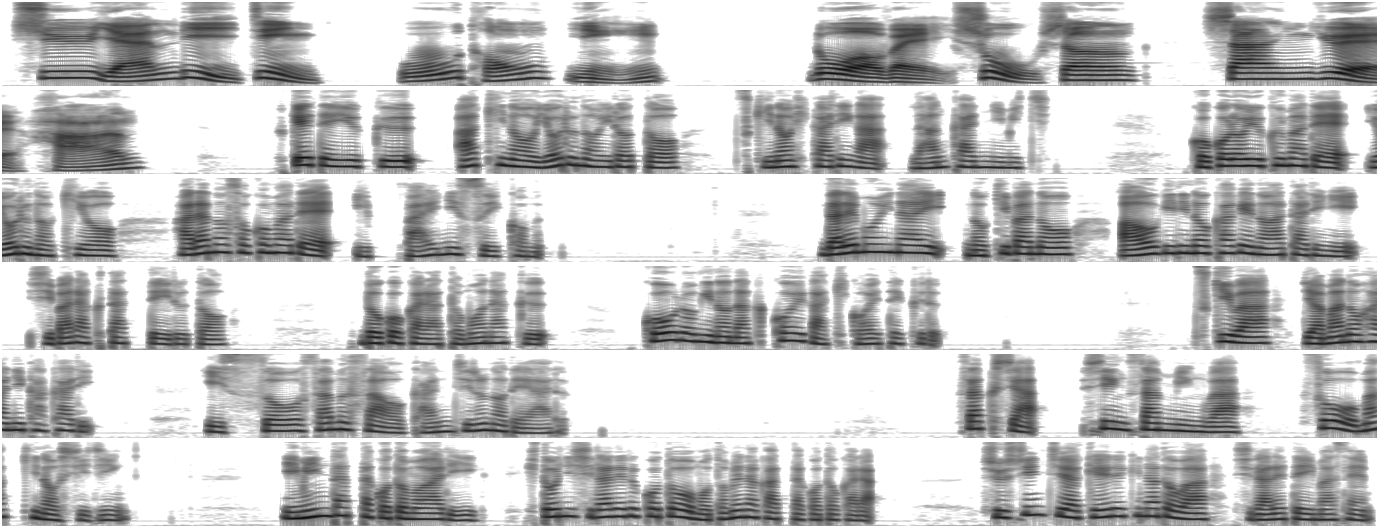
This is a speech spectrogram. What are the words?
虚言力尽梧桐影。落尾数声山月寒。更けてゆく秋の夜の色と月の光が欄干に満ち心ゆくまで夜の木を腹の底までいっぱいに吸い込む。誰もいない軒場の青霧の影のあたりにしばらく立っているとどこからともなくコオロギの鳴く声が聞こえてくる。月は山の葉にかかり一層寒さを感じるのである。作者新三民は宋末期の詩人。移民だったこともあり人に知られることを求めなかったことから出身地や経歴などは知られていません。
